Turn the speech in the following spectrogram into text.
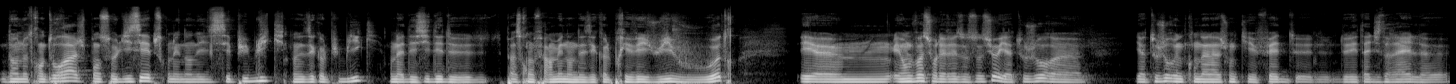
dans notre entourage, je pense au lycée, parce qu'on est dans des lycées publics, dans des écoles publiques. On a décidé de ne pas se renfermer dans des écoles privées juives ou autres. Et, euh, et on le voit sur les réseaux sociaux, il y a toujours, il y a toujours une condamnation qui est faite de, de- l'État d'Israël.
